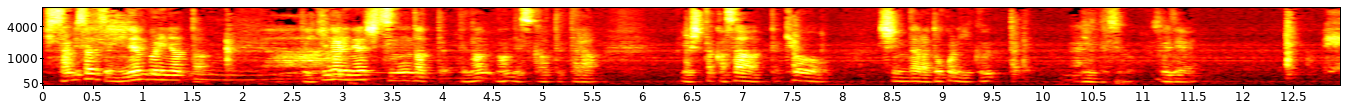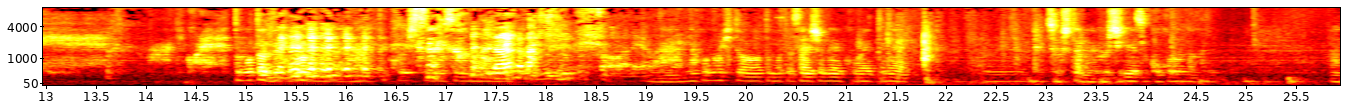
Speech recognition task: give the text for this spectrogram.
久々ですよ。2年ぶりに会った。でいきなりね質問だって。でな何ですか？って言ったら「吉高さ」って「今日死んだらどこに行く?」って言うんですよ。それで「えー、何これ?」と思ったんですよ。こういう質問するんだろうなんだこの人？と思って最初ねこうやってねそしたらね不思議です心の中に。あの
